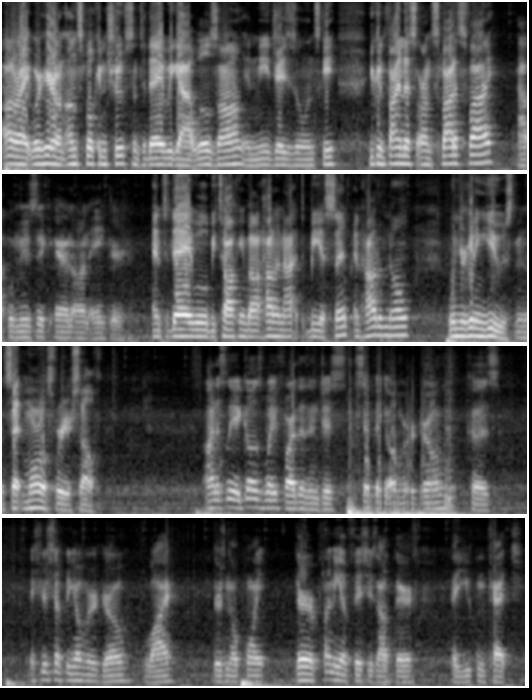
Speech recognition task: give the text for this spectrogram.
All right, we're here on Unspoken Truths, and today we got Will Zong and me, Jay Zelinski. You can find us on Spotify, Apple Music, and on Anchor. and today we'll be talking about how to not be a simp and how to know when you're getting used and set morals for yourself. Honestly, it goes way farther than just simping over a girl. Because if you're simping over a girl, why? There's no point. There are plenty of fishes out there that you can catch.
